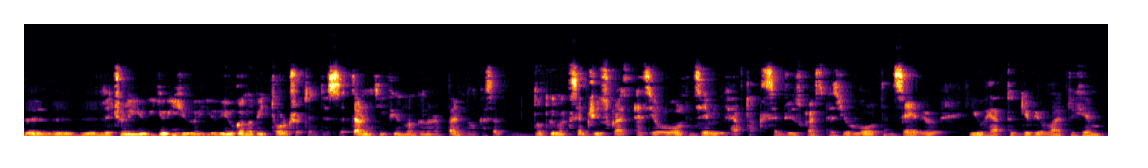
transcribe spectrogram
literally you, you, you, you're going to be tortured in this eternity if you're not going to repent not, accept, not going to accept jesus christ as your lord and savior. You have to accept jesus christ as your lord and savior. You have to give your life to him.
